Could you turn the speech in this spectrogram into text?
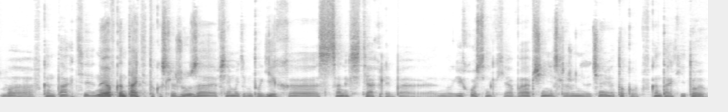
в ВКонтакте. Ну, я ВКонтакте только слежу за всем этим других э, социальных сетях, либо других хостингах я вообще не слежу ни за чем. Я только ВКонтакте и то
